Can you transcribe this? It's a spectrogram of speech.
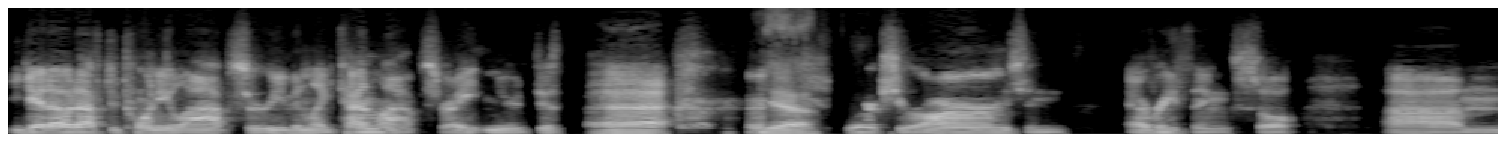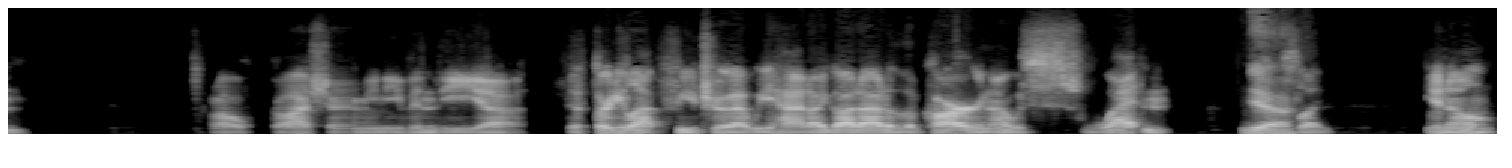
You get out after 20 laps or even like 10 laps, right? And you're just ah, Yeah. works your arms and everything. So, um, oh gosh, I mean, even the uh, the 30 lap feature that we had, I got out of the car and I was sweating. Yeah. It's like, you know,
